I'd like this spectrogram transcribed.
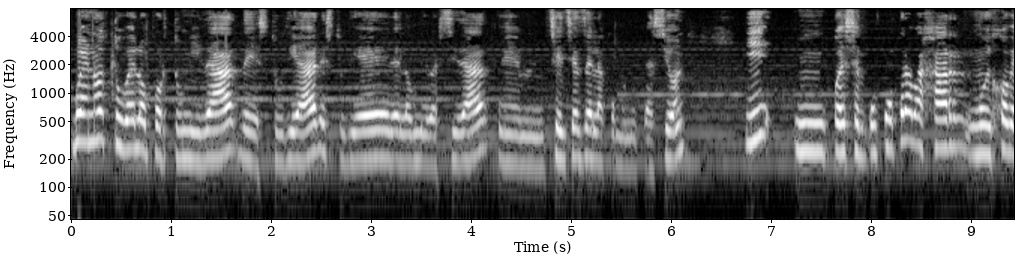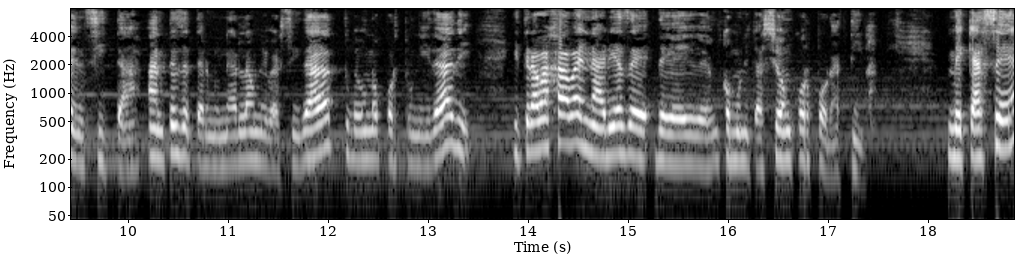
Bueno, tuve la oportunidad de estudiar, estudié en la universidad en Ciencias de la Comunicación y mm, pues empecé a trabajar muy jovencita. Antes de terminar la universidad tuve una oportunidad y, trabajaba en áreas de, comunicación corporativa. Me casé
